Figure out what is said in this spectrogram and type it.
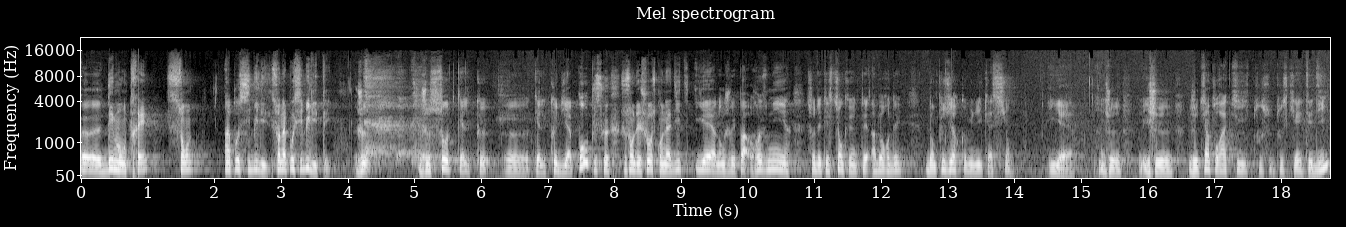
euh, démontrer son impossibilité. Je, saute quelques, euh, quelques diapos, puisque ce sont des choses qu'on a dites hier, donc je ne vais pas revenir sur des questions qui ont été abordées dans plusieurs communications hier. Je, tiens pour acquis tout ce qui a été dit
